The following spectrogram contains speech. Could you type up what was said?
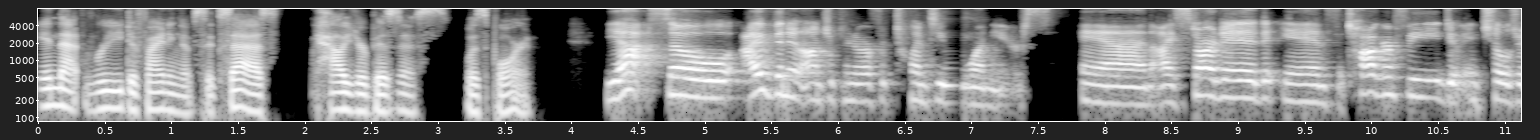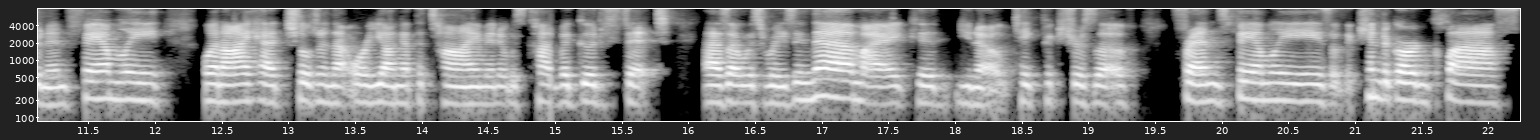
in that redefining of success, how your business was born. Yeah. So I've been an entrepreneur for 21 years. And I started in photography, doing children and family when I had children that were young at the time. And it was kind of a good fit as I was raising them. I could, you know, take pictures of friends' families or the kindergarten class.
